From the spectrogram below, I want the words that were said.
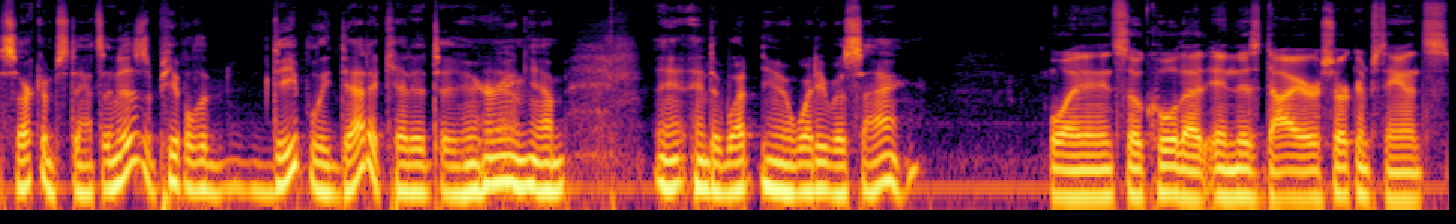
circumstance. And it is a people that are deeply dedicated to hearing him and to what you know what he was saying. Well, and it's so cool that in this dire circumstance,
